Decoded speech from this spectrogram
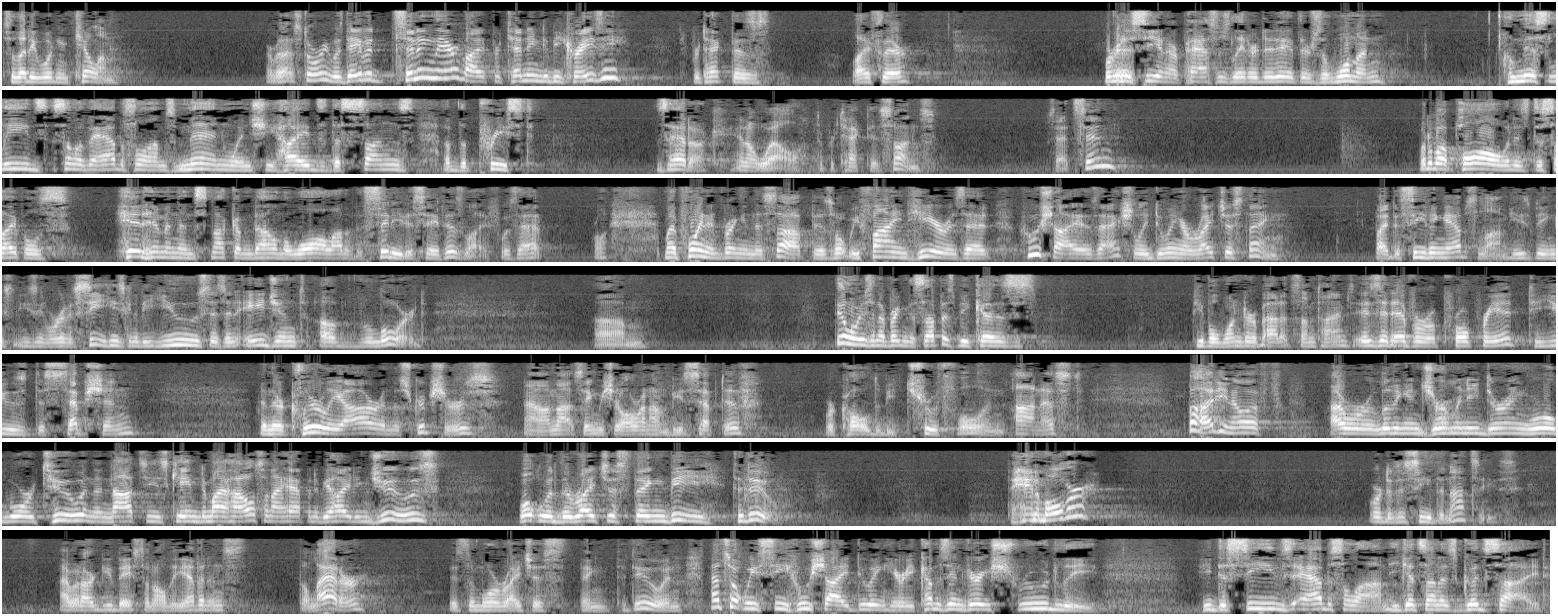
so that he wouldn't kill him? Remember that story? Was David sinning there by pretending to be crazy to protect his life there? We're going to see in our passage later today that there's a woman who misleads some of Absalom's men when she hides the sons of the priest Zadok in a well to protect his sons. Is that sin? What about Paul when his disciples hid him and then snuck him down the wall out of the city to save his life? Was that wrong? my point in bringing this up is what we find here is that Hushai is actually doing a righteous thing by deceiving Absalom. He's being, he's, we're going to see he's going to be used as an agent of the Lord. Um, the only reason I bring this up is because people wonder about it sometimes. Is it ever appropriate to use deception and there clearly are in the scriptures. Now, I'm not saying we should all run out and be deceptive. We're called to be truthful and honest. But, you know, if I were living in Germany during World War II and the Nazis came to my house and I happened to be hiding Jews, what would the righteous thing be to do? To hand him over? Or to deceive the Nazis? I would argue, based on all the evidence, the latter is the more righteous thing to do. And that's what we see Hushai doing here. He comes in very shrewdly. He deceives Absalom. He gets on his good side.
